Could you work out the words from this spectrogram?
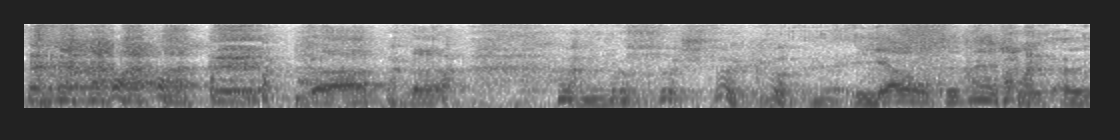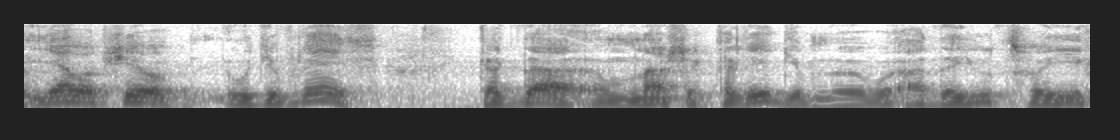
Да, да. Я вот, знаешь, я вообще удивляюсь, когда наши коллеги э, отдают своих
